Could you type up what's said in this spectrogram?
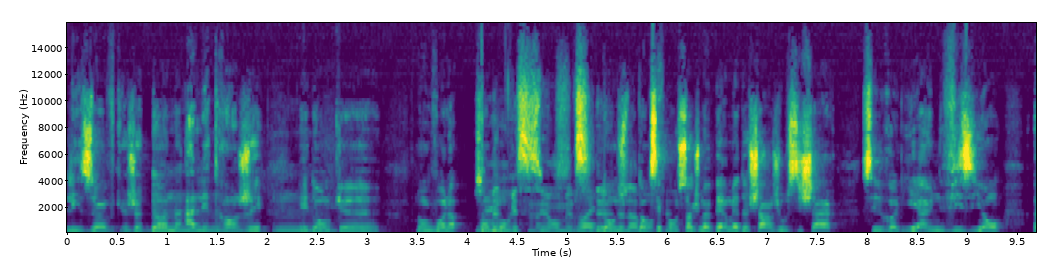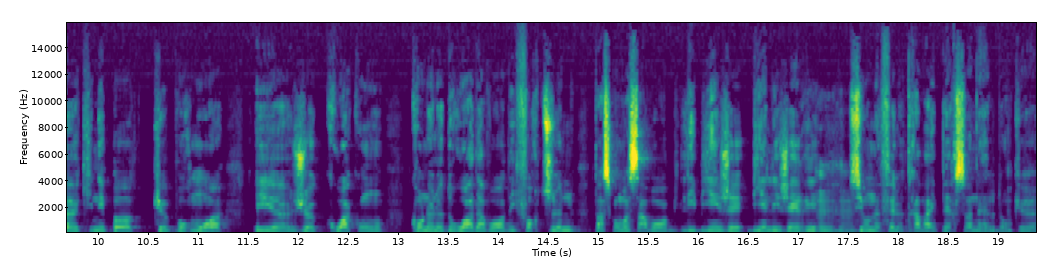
les œuvres que je donne à Mm. l'étranger. Mm. Et donc, euh, donc voilà. C'est une belle précision. Merci de, donc, de l'avoir donc c'est pour ça que je me permets de charger aussi cher. C'est relié à une vision euh, qui n'est pas que pour moi. Et euh, je crois qu'on a le droit d'avoir des fortunes parce qu'on va savoir les bien, les gérer Mhm. si on a fait le travail personnel. Donc, euh,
